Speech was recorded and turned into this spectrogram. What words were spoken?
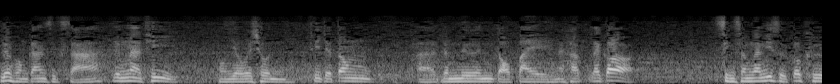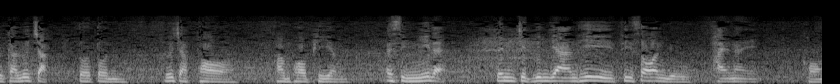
เรื่องของการศึกษาเรื่องหน้าที่ของเยาวชนที่จะต้องออดำเนินต่อไปนะครับ และก็สิ่งสำคัญที่สุดก็คือการรู้จักตัวตน รู้จักพอความพอเพียงไอ้สิ่งนี้แหละ เป็นจิตวิญญาณที่ที่ซ่อนอยู่ภายในของ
